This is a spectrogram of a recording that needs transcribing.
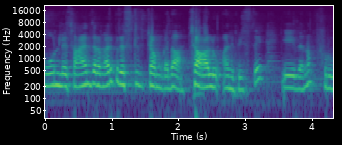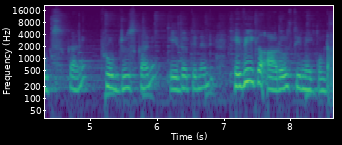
ఫోన్లే సాయంత్రం వరకు రెస్ట్ ఇచ్చాం కదా చాలు అనిపిస్తే ఏదైనా ఫ్రూట్స్ కానీ ఫ్రూట్ జ్యూస్ కానీ ఏదో తినండి. హెవీగా ఆ రోజు తినేయకుండా.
